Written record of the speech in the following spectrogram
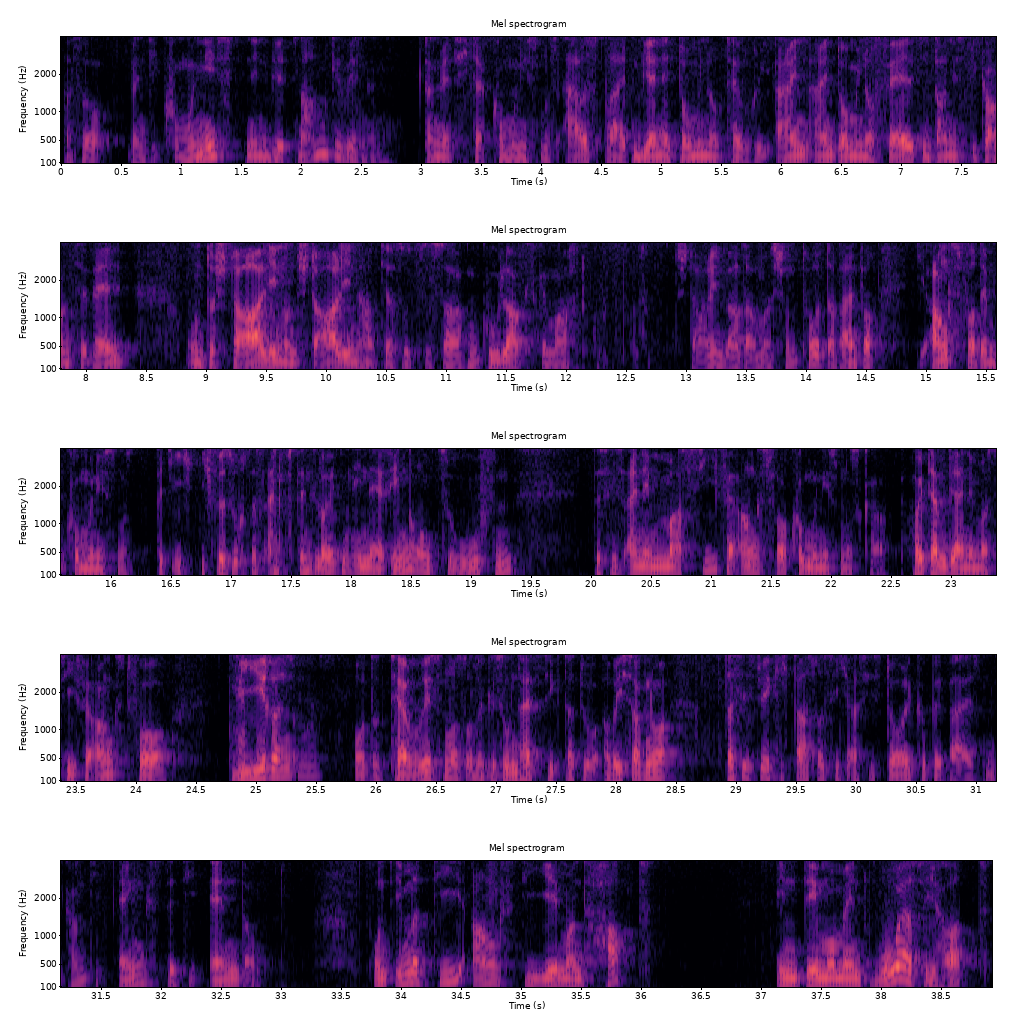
also wenn die Kommunisten in Vietnam gewinnen, dann wird sich der Kommunismus ausbreiten wie eine Dominotheorie. Ein, ein Domino fällt und dann ist die ganze Welt unter Stalin und Stalin hat ja sozusagen Gulags gemacht. Gut, also Stalin war damals schon tot, aber einfach die Angst vor dem Kommunismus. Ich, ich versuche das einfach den Leuten in Erinnerung zu rufen, dass es eine massive Angst vor Kommunismus gab. Heute haben wir eine massive Angst vor Viren oder Terrorismus oder Gesundheitsdiktatur. Aber ich sage nur, das ist wirklich das, was ich als Historiker beweisen kann. Die Ängste, die ändern. Und immer die Angst, die jemand hat, in dem Moment, wo er sie hat,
